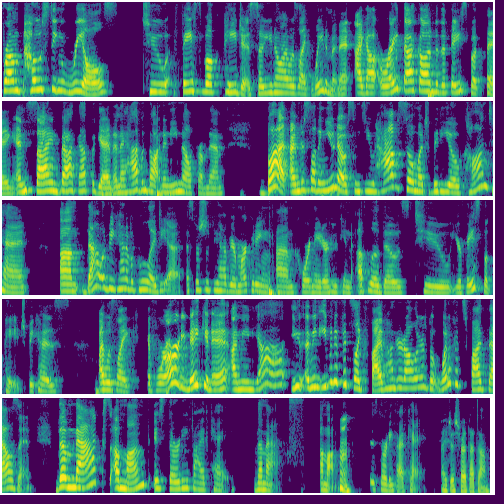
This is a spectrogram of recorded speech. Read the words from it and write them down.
from posting reels to Facebook pages. So, you know, I was like, wait a minute. I got right back onto the Facebook thing and signed back up again. And I haven't gotten an email from them. But I'm just letting you know since you have so much video content, um, that would be kind of a cool idea, especially if you have your marketing um, coordinator who can upload those to your Facebook page because I was like, if we're already making it, I mean, yeah, you, I mean, even if it's like $500, but what if it's 5,000? The max a month is 35K. The max a month hmm. is 35K. I just wrote that down.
